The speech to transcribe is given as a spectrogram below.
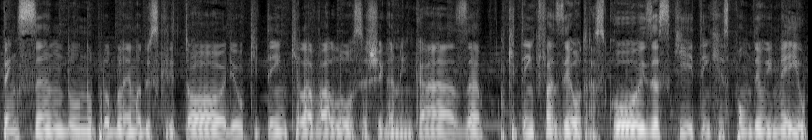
pensando no problema do escritório, que tem que lavar a louça chegando em casa, que tem que fazer outras coisas, que tem que responder um e-mail,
